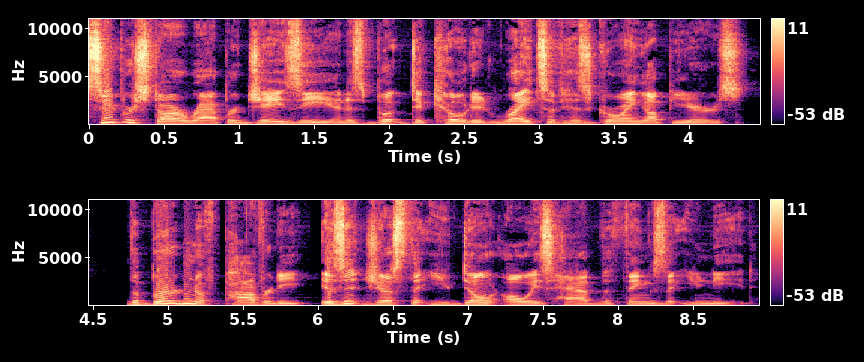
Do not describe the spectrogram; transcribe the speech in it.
Superstar rapper Jay Z, in his book Decoded, writes of his growing up years The burden of poverty isn't just that you don't always have the things that you need.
